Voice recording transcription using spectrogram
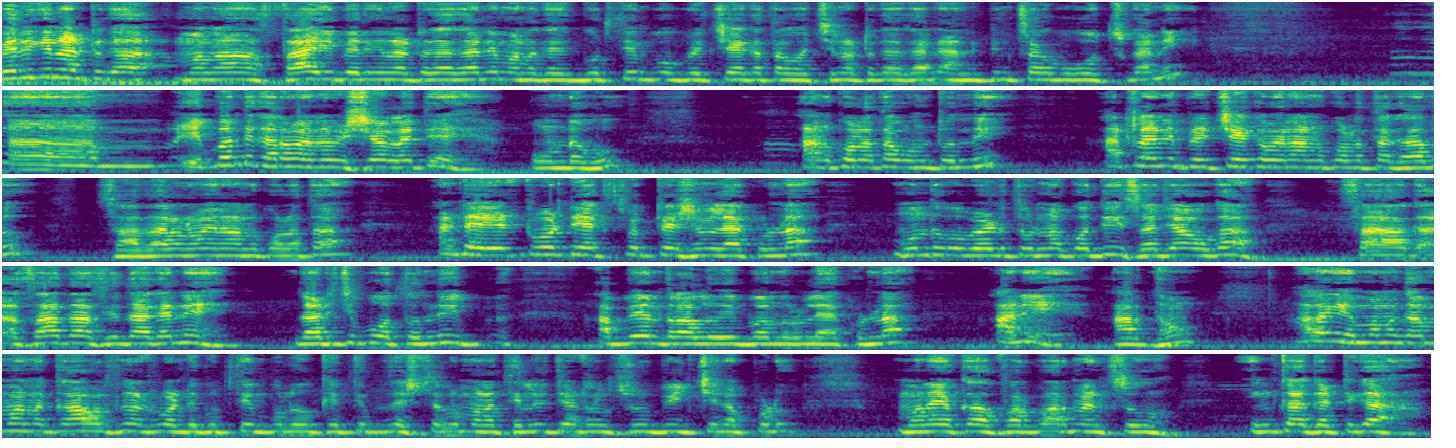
పెరిగినట్టుగా మన స్థాయి పెరిగినట్టుగా కానీ మనకి గుర్తింపు ప్రత్యేకత వచ్చినట్టుగా కానీ అనిపించకపోవచ్చు కానీ ఇబ్బందికరమైన విషయాలు అయితే ఉండవు. అనుకూలత ఉంటుంది. అట్లని ప్రత్యేకమైన అనుకూలత కాదు. సాధారణమైన అనుకూలత. అంటే ఎటువంటి ఎక్స్పెక్టేషన్ లేకుండా ముందుకు వెళుతున్న కొద్దీ సజావుగా సాగా సాదాసీదాగానే గడిచిపోతుంది. అభ్యంతరాలు ఇబ్బందులు లేకుండా అని అర్థం. అలాగే మనకు మనకు కావాల్సినటువంటి గుర్తింపులు కీర్తి ప్రతిష్టలు మన తెలివితేటలు చూపించినప్పుడు మన యొక్క పర్ఫార్మెన్స్ ఇంకా గట్టిగా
